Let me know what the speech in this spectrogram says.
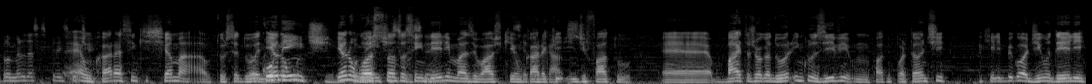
pelo menos essa experiência que É eu um cara assim que chama o torcedor. Eu não, Comente. Eu não comente gosto tanto assim dele, mas eu acho que é um é cara que, de fato, é baita jogador. Inclusive, um fato importante, aquele bigodinho dele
